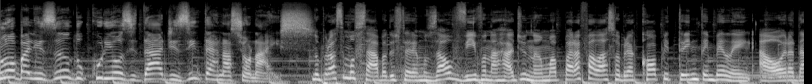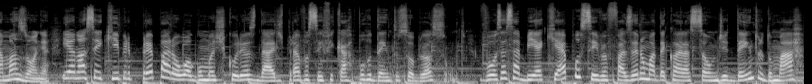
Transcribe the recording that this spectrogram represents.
Globalizando curiosidades internacionais. No próximo sábado estaremos ao vivo na Rádio Nama para falar sobre a COP30 em Belém, a Hora da Amazônia. E a nossa equipe preparou algumas curiosidades para você ficar por dentro sobre o assunto. Você sabia que é possível fazer uma declaração de dentro do mar?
